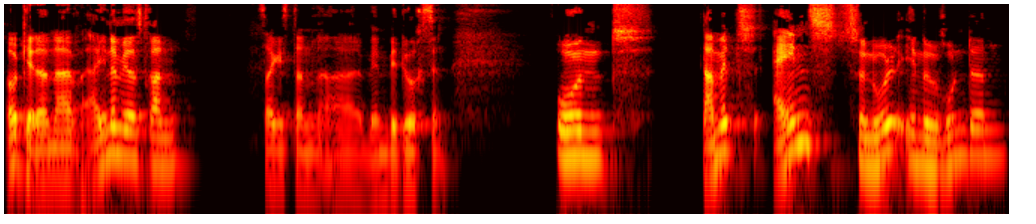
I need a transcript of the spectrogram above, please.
Okay, dann äh, erinnern wir uns dran. Sage ich dann, äh, wenn wir durch sind. Und damit 1 zu 0 in Runden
